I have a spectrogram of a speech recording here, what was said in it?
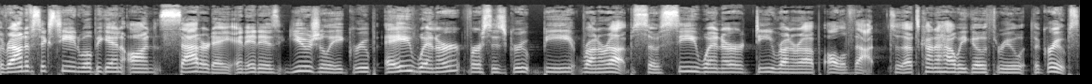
The round of 16 will begin on Saturday, and it is usually Group A winner versus Group B runner up. So, C winner, D runner up, all of that. So, that's kind of how we go through the groups.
